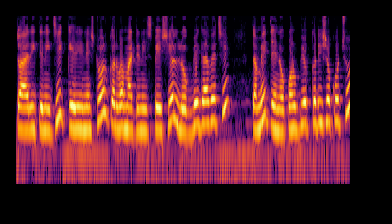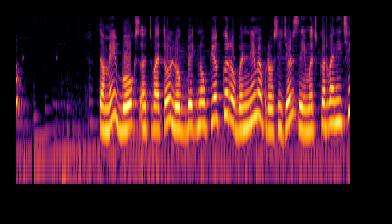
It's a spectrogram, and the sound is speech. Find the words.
તો આ રીતેની જે કેરીને સ્ટોર કરવા માટેની સ્પેશિયલ લોક બેગ આવે છે, તમે તેનો પણ ઉપયોગ કરી શકો છો. તમે બોક્સ અથવા તો લોક બેગનો ઉપયોગ કરો, બંનેમાં પ્રોસિજર સેમ જ કરવાની છે.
